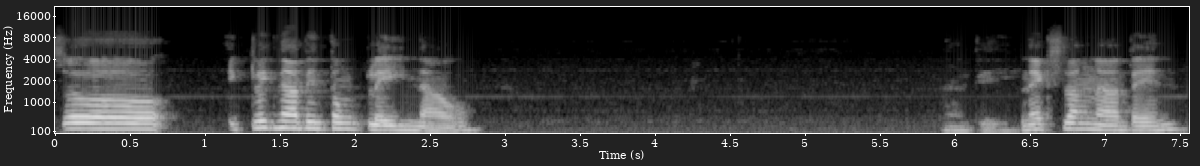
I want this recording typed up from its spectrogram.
So, i-click natin tong play now. Okay. Next lang natin.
